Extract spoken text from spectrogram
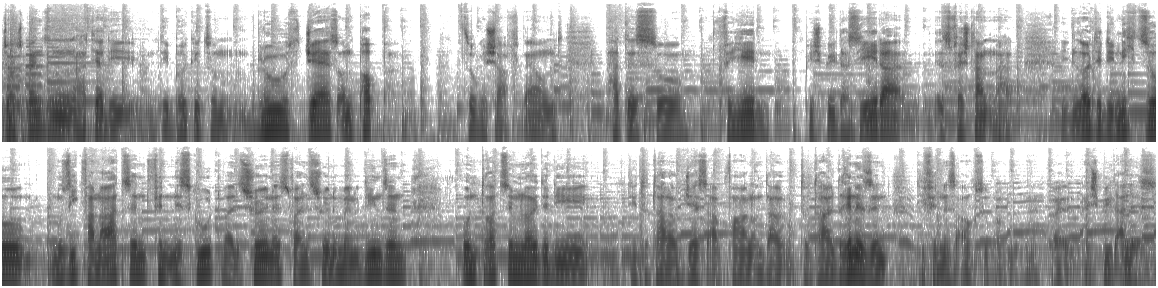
George Benson hat ja die, die Brücke zum Blues, Jazz und Pop so geschafft ne? und hat es so für jeden gespielt, dass jeder es verstanden hat. Die Leute, die nicht so Musikfanat sind, finden es gut, weil es schön ist, weil es schöne Melodien sind. Und trotzdem Leute, die, die total auf Jazz abfahren und da total drinne sind, die finden es auch super gut, ne? weil er spielt alles.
